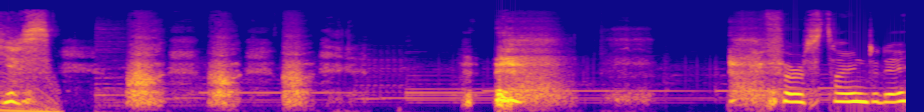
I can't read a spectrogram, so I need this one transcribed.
Yes. First time today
